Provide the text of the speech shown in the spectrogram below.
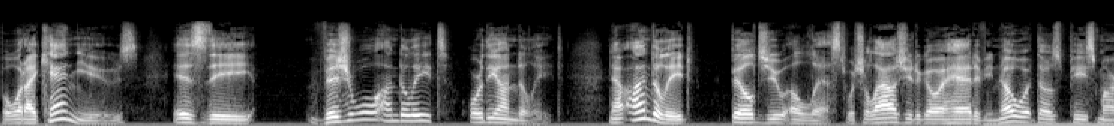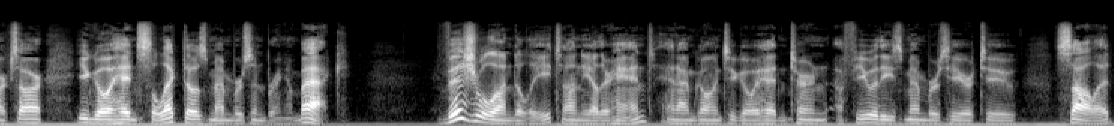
But what I can use is the visual undelete or the undelete. Now undelete builds you a list which allows you to go ahead if you know what those piece marks are you can go ahead and select those members and bring them back. Visual undelete on the other hand, and I'm going to go ahead and turn a few of these members here to solid.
